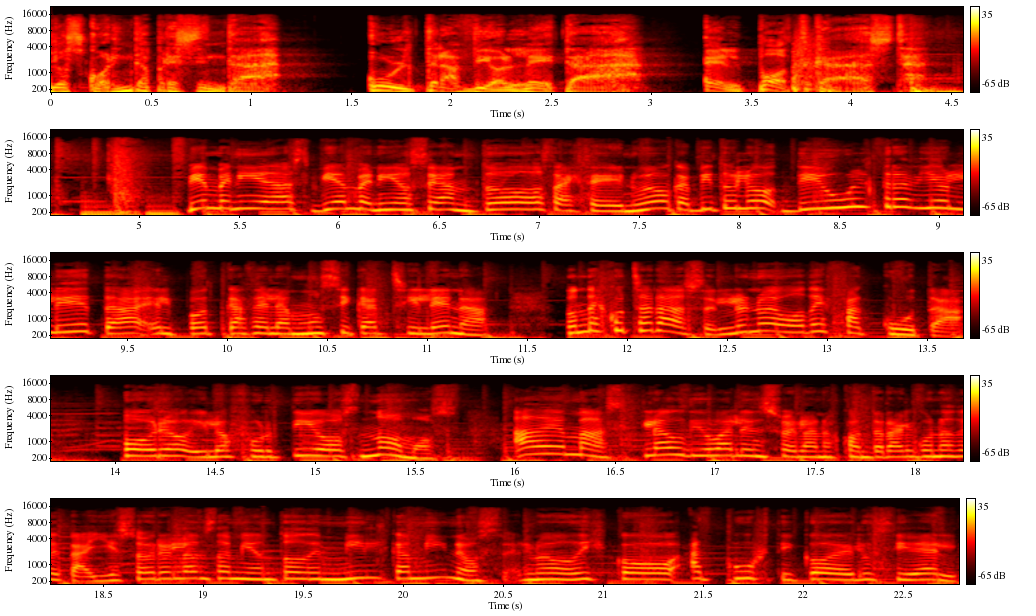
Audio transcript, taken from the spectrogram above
Los 40 presenta Ultravioleta, el podcast. Bienvenidas, bienvenidos sean todos a este nuevo capítulo de Ultravioleta, el podcast de la música chilena, donde escucharás lo nuevo de Facuta, Poro y los furtivos Nomos. Además, Claudio Valenzuela nos contará algunos detalles sobre el lanzamiento de Mil Caminos, el nuevo disco acústico de Lucibel.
